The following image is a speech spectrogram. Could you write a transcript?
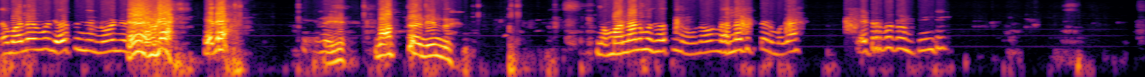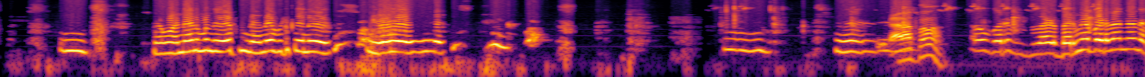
ನಮ್ಮ ಅಣ್ಣ ಮುಂದೆ ಹೇಳ್ತೀನಿ ನೋಡಿ ಮತ್ತ ನಿನ್ನ ನಮ್ಮ ಅಣ್ಣನ ಮುಂದೆ ಹೇಳ್ತೀನಿ ನಾವು ನನ್ನ ಬಿಡ್ತಾನ ಮಗ. ಎಟ್ಟಿರ್ಬೇಕು ರೂಪಾಯಿ ಒಂದು ತಿಂಡಿ? ಹ್ಮ್. ನಮ್ಮ ಅಣ್ಣನ ಮುಂದೆ ಹೇಳ್ತೀನಿ ನನ್ನ ಬಿಡ್ತೇನೆ. ಅವ್ ಬರೀ ಬರ್ಮೆ ನಾನು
